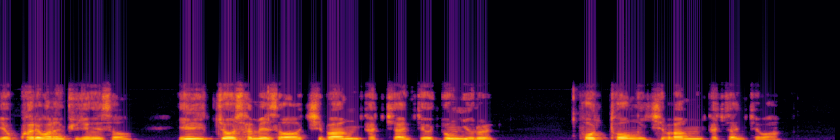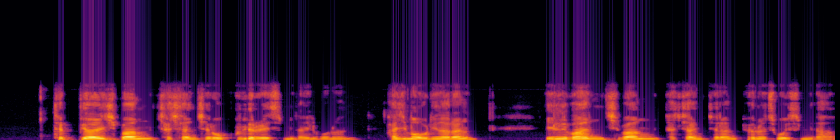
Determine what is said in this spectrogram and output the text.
역할에 관한 규정에서 1조 3에서 지방자치단체의 종류를 보통 지방자치단체와 특별지방자치단체로 구별을 했습니다. 일본은. 하지만 우리나라는 일반 지방자치단체라는 표현을 쓰고 있습니다.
